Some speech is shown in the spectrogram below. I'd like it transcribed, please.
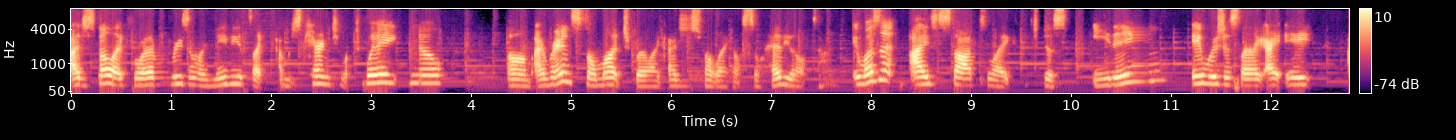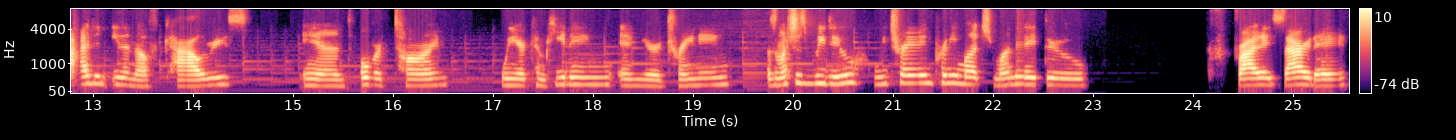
I just felt like for whatever reason, like maybe it's like I'm just carrying too much weight, you know. Um, I ran so much, but like I just felt like I was so heavy all the time. It wasn't I stopped like just eating. It was just like I ate I didn't eat enough calories. And over time, when you're competing and you're training, as much as we do, we train pretty much Monday through Friday, Saturday,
